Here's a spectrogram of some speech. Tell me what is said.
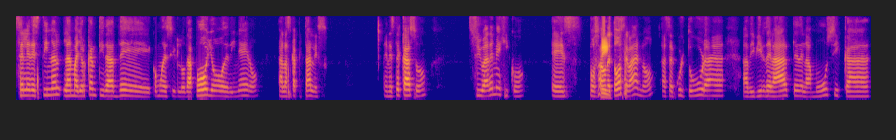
se le destina la mayor cantidad de, ¿cómo decirlo?, de apoyo o de dinero a las capitales. En este caso, Ciudad de México es pues a sí. donde todo se va, ¿no? A hacer cultura, a vivir del arte, de la música,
